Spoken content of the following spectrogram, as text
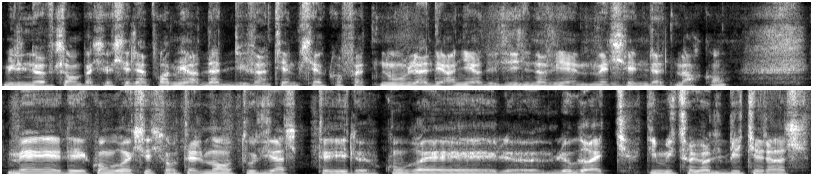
1900 mm. parce que c'est la première date du XXe siècle. En fait, non, la dernière du XIXe, mais c'est une date marquante. Mais les congressistes sont tellement enthousiastes et le congrès, le, le grec Dimitrios Biteras,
